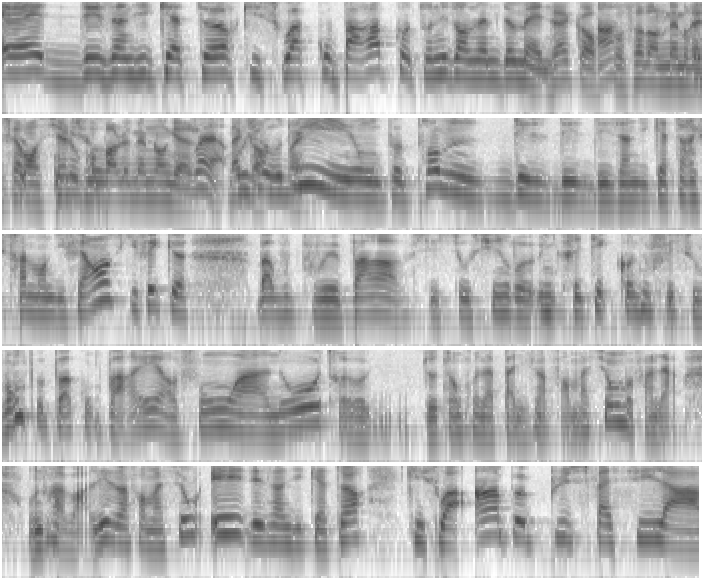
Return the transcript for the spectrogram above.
est des indicateurs qui soient comparables quand on est dans le même domaine. D'accord, hein. qu'on soit dans le même référentiel ou qu'on parle le même langage. Voilà, aujourd'hui, on peut prendre des, des, indicateurs extrêmement différents, ce qui fait que bah, vous pouvez pas, c'est aussi une, critique qu'on nous fait souvent, on ne peut pas comparer un fonds à un autre, d'autant qu'on n'a pas les informations, mais enfin là, on devrait avoir les informations et des indicateurs qui soient un peu plus faciles à,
